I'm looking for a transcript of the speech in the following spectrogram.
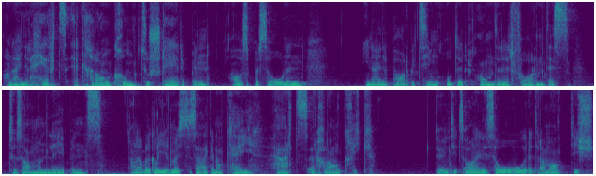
an einer Herzerkrankung zu sterben, als Personen in einer Paarbeziehung oder anderer Form des Zusammenlebens. Da habe ich aber gleich müssen sagen, okay, Herzerkrankung. Tönt jetzt auch nicht so dramatisch.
